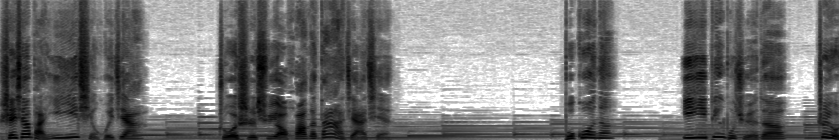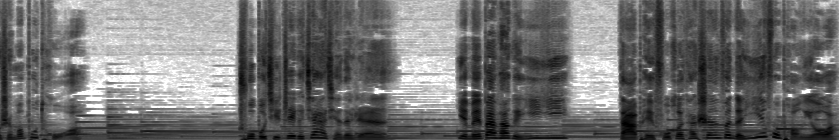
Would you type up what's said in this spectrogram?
谁想把依依请回家，着实需要花个大价钱。不过呢，依依并不觉得这有什么不妥。出不起这个价钱的人。也没办法给依依搭配符合她身份的衣服，朋友啊！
